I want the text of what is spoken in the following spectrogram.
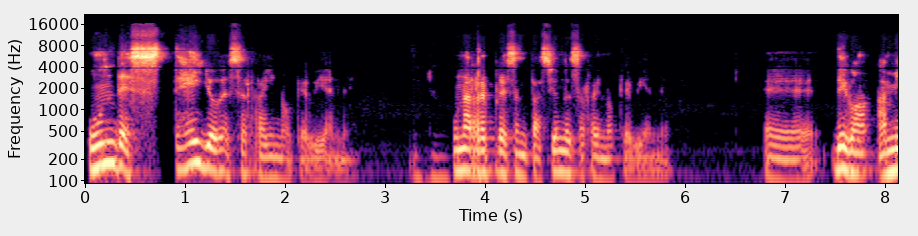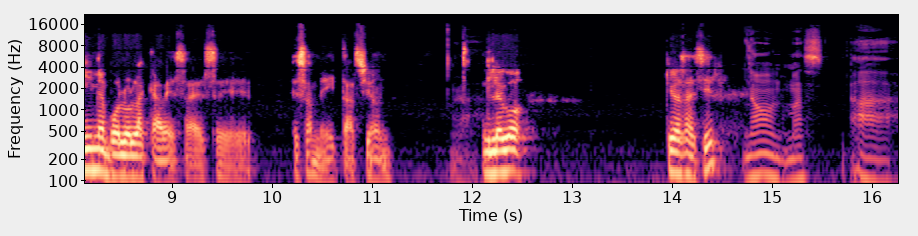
un destello de ese reino que viene, una representación de ese reino que viene. Eh, digo, a mí me voló la cabeza ese, esa meditación. Ah. Y luego, ¿qué vas a decir? No, nomás. Ah.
